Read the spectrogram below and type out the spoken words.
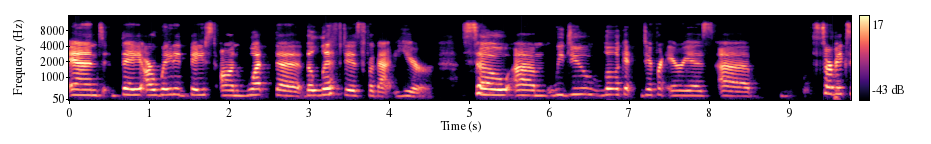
and they are weighted based on what the, the lift is for that year. So um, we do look at different areas. Uh, service,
